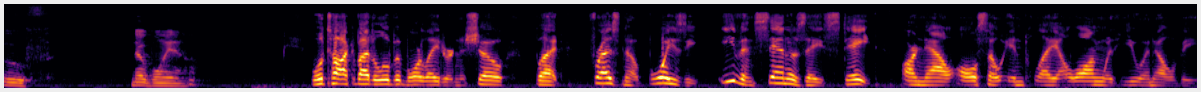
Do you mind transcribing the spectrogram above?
Oof. No bueno. We'll talk about it a little bit more later in the show, but Fresno, Boise, even San Jose State are now also in play along with UNLV.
